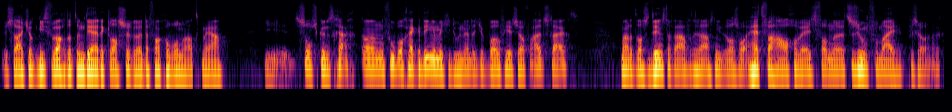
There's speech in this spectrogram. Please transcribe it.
Dus daar had je ook niet verwacht dat een derde klasser uh, daarvan gewonnen had. Maar ja, je, soms kunt het graag, kan voetbal gekke dingen met je doen. Hè? Dat je boven jezelf uitstijgt. Maar dat was dinsdagavond helaas niet. Dat was wel het verhaal geweest van eh, het seizoen voor mij persoonlijk.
